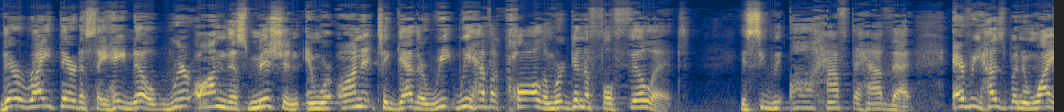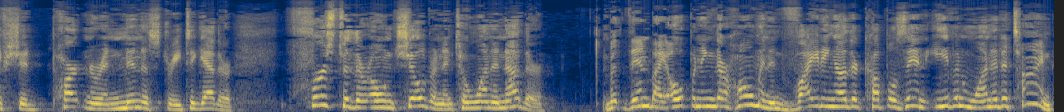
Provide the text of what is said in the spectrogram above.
they're right there to say, hey, no, we're on this mission and we're on it together. We, we have a call and we're going to fulfill it. You see, we all have to have that. Every husband and wife should partner in ministry together, first to their own children and to one another. But then by opening their home and inviting other couples in, even one at a time.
